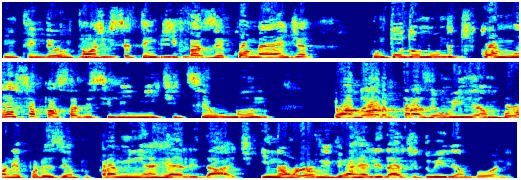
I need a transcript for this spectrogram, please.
entendeu? Então uhum, acho que você tem que uhum. fazer comédia com todo mundo que começa a passar desse limite de ser humano. Eu adoro trazer o William Bonner, por exemplo, para minha realidade, e não eu viver a realidade do William Bonner.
